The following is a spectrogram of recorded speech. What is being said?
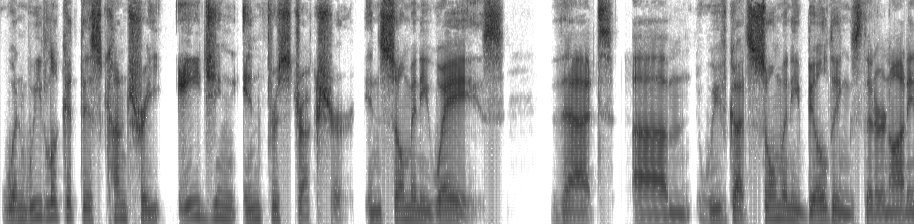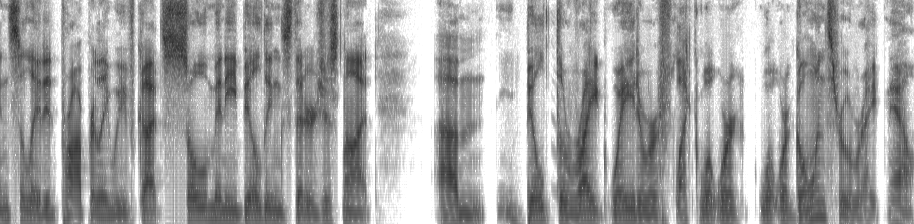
when we look at this country, aging infrastructure in so many ways, that um, we've got so many buildings that are not insulated properly. We've got so many buildings that are just not um, built the right way to reflect what we're what we're going through right now.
